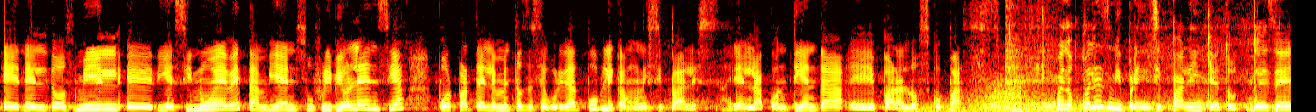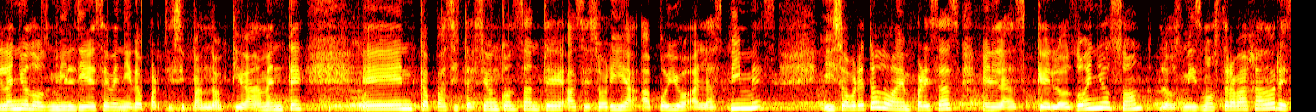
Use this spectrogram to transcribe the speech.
en el 2019 también sufrí violencia por parte de elementos de seguridad pública municipales en la contienda eh, para los copaces. Bueno, ¿cuál es mi principal inquietud? Desde el año 2010 he venido participando activamente en capacitación constante, asesoría, apoyo a las pymes y sobre todo a empresas en las que los dueños son los mismos trabajadores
